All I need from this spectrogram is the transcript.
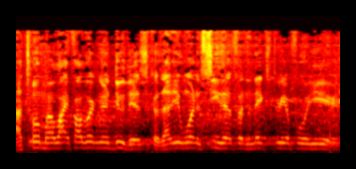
I told my wife I wasn't going to do this because I didn't want to see that for the next three or four years.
